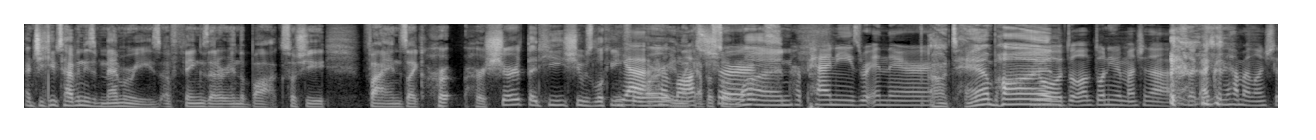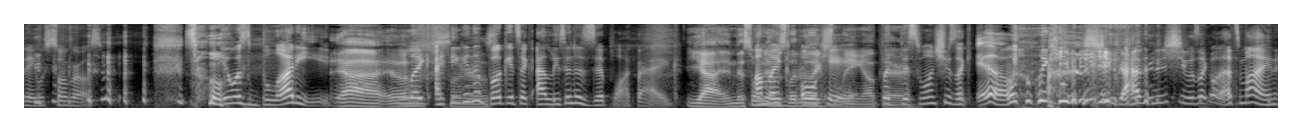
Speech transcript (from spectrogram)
and she keeps having these memories of things that are in the box. So she finds like her her shirt that he she was looking Yeah, for her in like lost episode shirts, one. her panties were in there. a tampon. No, don't, don't even mention that. It's like I couldn't have my lunch today. It was so gross. so It was bloody. yeah, ugh, Like I so think in the book it's like at least in a Ziploc bag. Yeah, in this one I'm like, was literally okay, just laying out but this one she was like, ew. like even she grabbed it and she was like, oh, that's mine.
